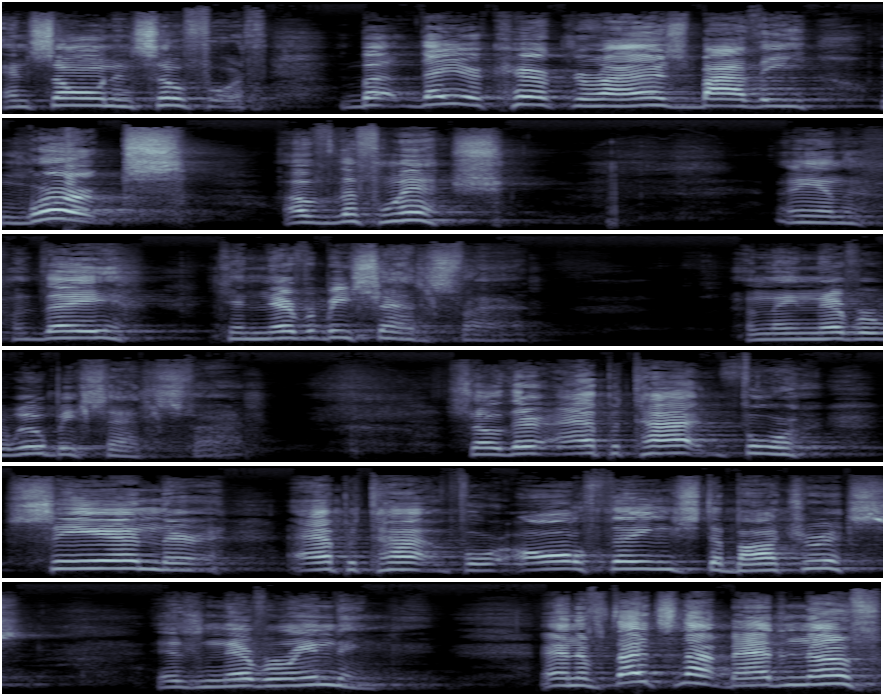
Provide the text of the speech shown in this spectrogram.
and so on and so forth. But they are characterized by the works of the flesh. And they can never be satisfied. And they never will be satisfied. So their appetite for sin, their appetite for all things debaucherous is never ending. And if that's not bad enough,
